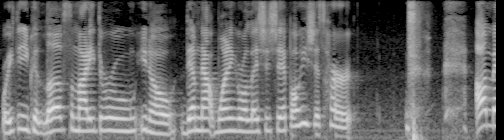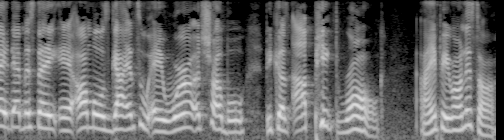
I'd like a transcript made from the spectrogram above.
Where you think you could love somebody through, you know, them not wanting a relationship. Oh, he's just hurt. I made that mistake and almost got into a world of trouble because I picked wrong. I ain't picked wrong this time,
